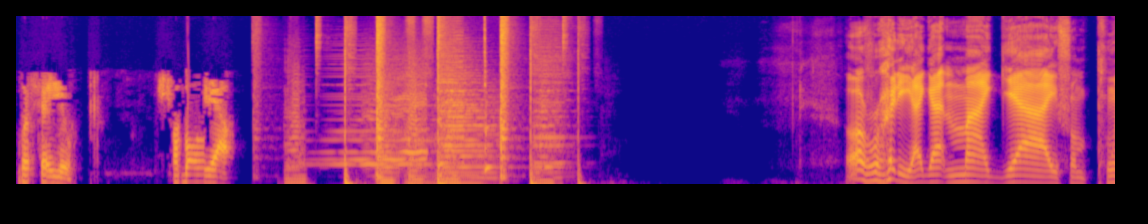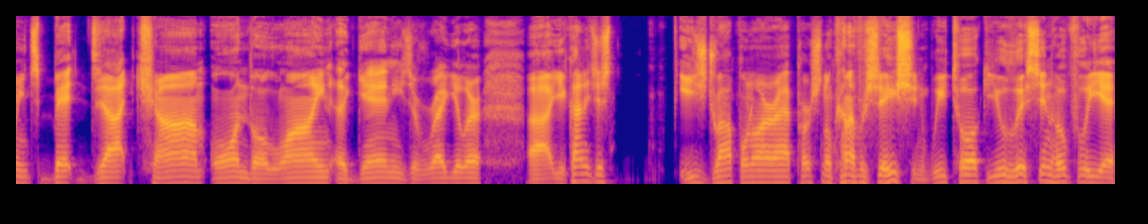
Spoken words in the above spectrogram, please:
What say you? Stromboli out. Alrighty, I got my guy from pointsbet.com on the line again. He's a regular. Uh, you kind of just eavesdrop on our uh, personal conversation. We talk, you listen. Hopefully, you,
